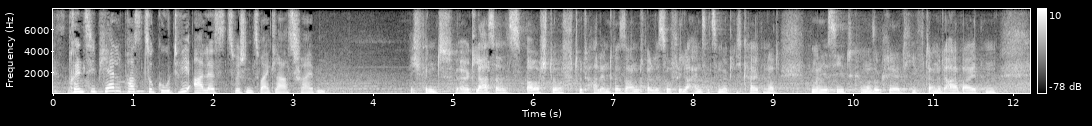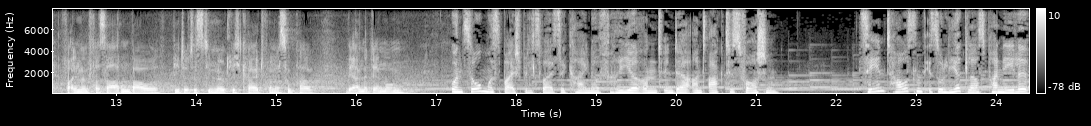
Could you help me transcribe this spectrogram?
Das Prinzipiell passt so gut wie alles zwischen zwei Glasscheiben. Ich finde äh, Glas als Baustoff total interessant, weil es so viele Einsatzmöglichkeiten hat. Wie man hier sieht, kann man so kreativ damit arbeiten. Vor allem im Fassadenbau bietet es die Möglichkeit von einer super Wärmedämmung. Und so muss beispielsweise keiner frierend in der Antarktis forschen. 10.000 Isolierglaspaneele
